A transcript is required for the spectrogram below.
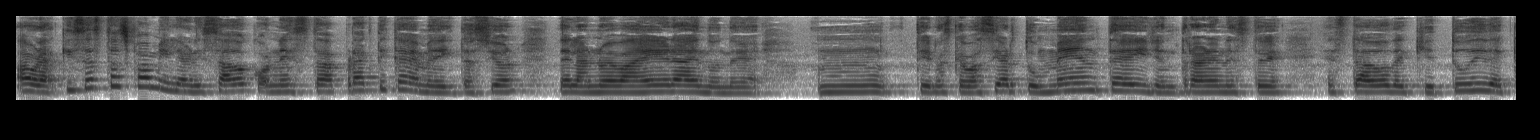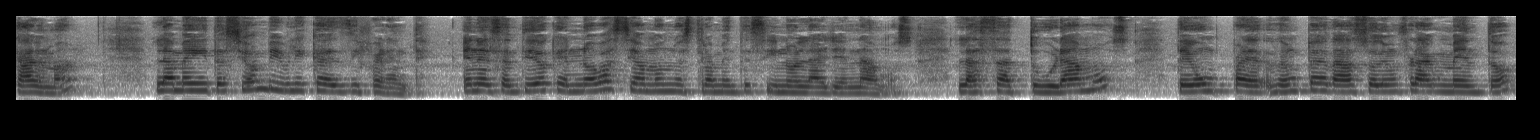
Ahora, quizás estás familiarizado con esta práctica de meditación de la nueva era en donde Mm, tienes que vaciar tu mente y entrar en este estado de quietud y de calma, la meditación bíblica es diferente, en el sentido que no vaciamos nuestra mente, sino la llenamos, la saturamos de un, de un pedazo, de un fragmento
